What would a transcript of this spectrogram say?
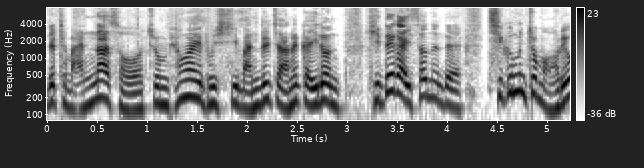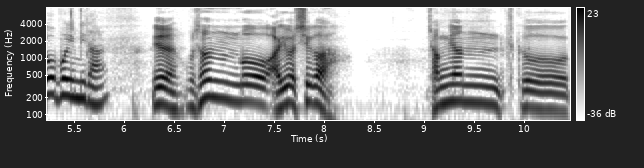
이렇게 만나서 좀 평화의 불씨 만들지 않을까 이런 기대가 있었는데 지금은 좀 어려워 보입니다. 예, 우선 뭐 IOC가 작년 그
